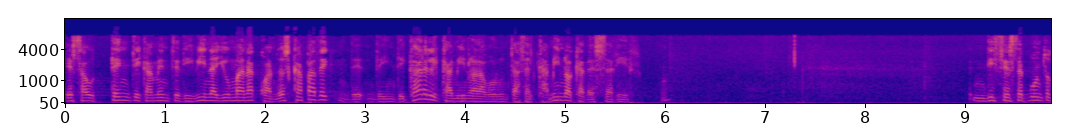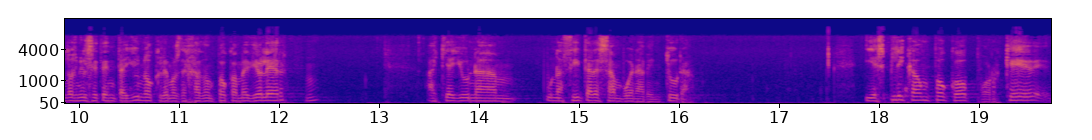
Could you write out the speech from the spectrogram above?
es auténticamente divina y humana cuando es capaz de, indicar el camino a la voluntad, el camino que ha de seguir. Dice este punto 2071, que lo hemos dejado un poco a medio leer, aquí hay una, una cita de San Buenaventura y explica un poco por qué,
